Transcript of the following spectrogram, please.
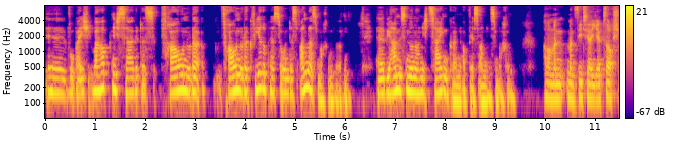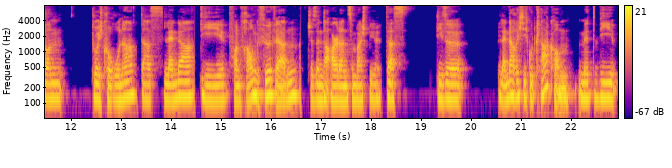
Äh, wobei ich überhaupt nicht sage, dass Frauen oder Frauen oder queere Personen das anders machen würden. Äh, wir haben es nur noch nicht zeigen können, ob wir es anders machen. Aber man, man sieht ja jetzt auch schon, durch Corona, dass Länder, die von Frauen geführt werden, Jacinda Ardern zum Beispiel, dass diese Länder richtig gut klarkommen mit, wie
